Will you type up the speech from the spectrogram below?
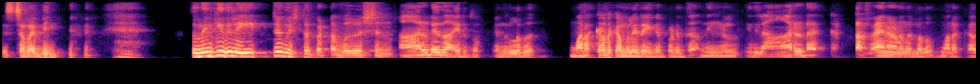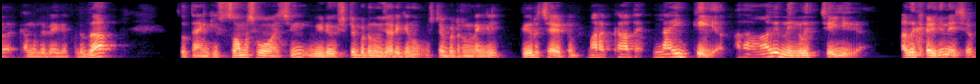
mister Ebin. So നിങ്ങൾക്ക് ഇതിൽ ഏറ്റവും ഇഷ്ടപ്പെട്ട വേർഷൻ ആരുടേതായിരുന്നു എന്നുള്ളത് മറക്കാതെ കമലിൽ രേഖപ്പെടുത്തുക. നിങ്ങൾ ഇതിൽ ആരുടെ കട്ട ഫാൻ ആണെന്നുള്ളതും മറക്കാതെ കമലിൽ രേഖപ്പെടുത്തുക. So thank you so much for watching video ഇഷ്ടപ്പെട്ടെന്ന് വിചാരിക്കുന്നു. ഇഷ്ടപ്പെട്ടിട്ടുണ്ടെങ്കിൽ തീർച്ചയായിട്ടും മറക്കാതെ ലൈക്ക് ചെയ്യുക. അത് ആദ്യം നിങ്ങൾ ചെയ്യുക. അത് കഴിഞ്ഞ ശേഷം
